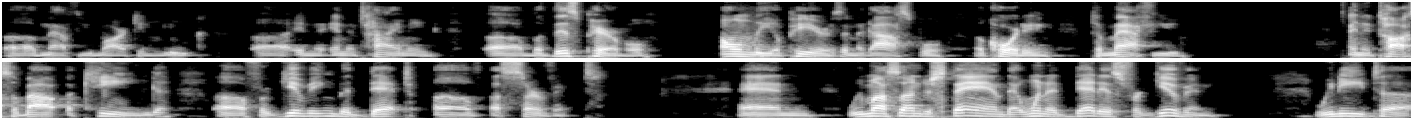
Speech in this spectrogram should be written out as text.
uh, Matthew, Mark, and Luke uh, in, the, in the timing. Uh, but this parable only appears in the gospel according to Matthew. And it talks about a king uh, forgiving the debt of a servant. And we must understand that when a debt is forgiven, we need to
